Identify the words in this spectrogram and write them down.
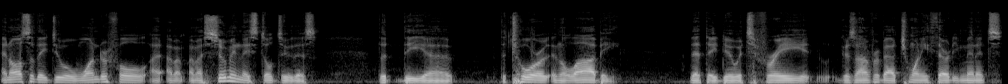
and also they do a wonderful. I, I'm, I'm assuming they still do this. The the uh, the tour in the lobby that they do. It's free. It goes on for about 20, 30 minutes,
